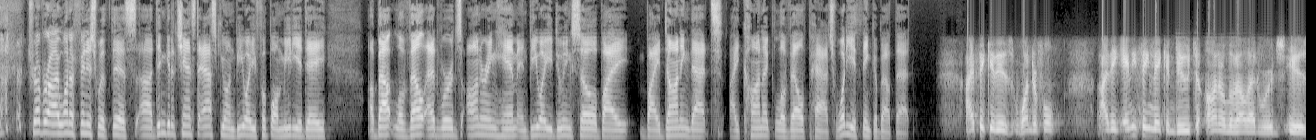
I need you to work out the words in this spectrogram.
Trevor, I want to finish with this. Uh, didn't get a chance to ask you on BYU Football Media Day about LaVell Edwards honoring him and BYU doing so by by donning that iconic LaVell patch. What do you think about that? I think it is wonderful. I think anything they can do to honor LaVell Edwards is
